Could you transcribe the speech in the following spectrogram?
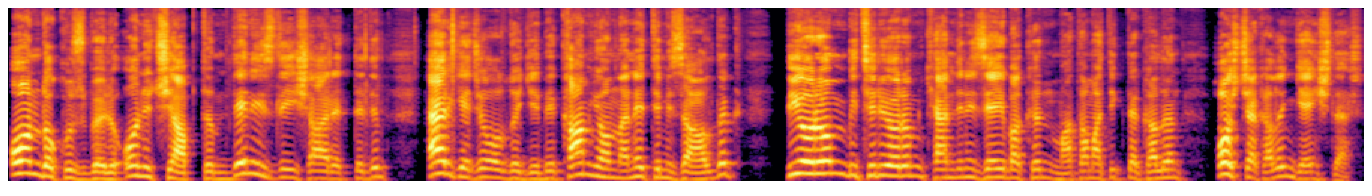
19 bölü 13 yaptım. Denizli işaretledim. Her gece olduğu gibi kamyonla netimizi aldık. Diyorum bitiriyorum. Kendinize iyi bakın. Matematikte kalın. Hoşça kalın gençler.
